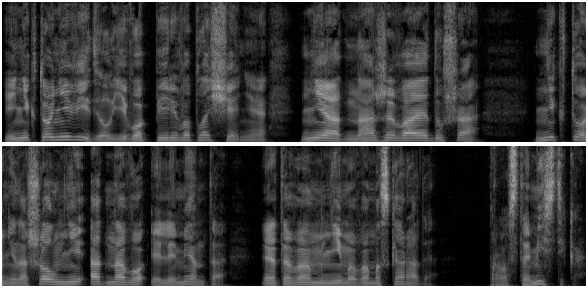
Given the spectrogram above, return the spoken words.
И никто не видел его перевоплощения, ни одна живая душа. Никто не нашел ни одного элемента этого мнимого маскарада. Просто мистика.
